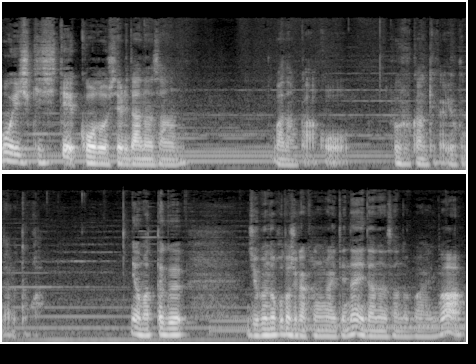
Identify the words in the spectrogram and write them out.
を意識して行動している旦那さんはなんかこう、夫婦関係が良くなるとか。でも全く自分のことしか考えてない旦那さんの場合は、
